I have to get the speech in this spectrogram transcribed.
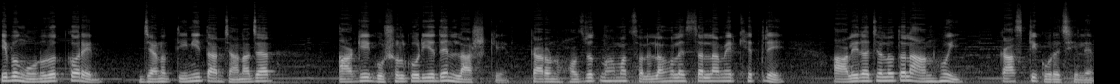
এবং অনুরোধ করেন যেন তিনি তার জানাজার আগে গোসল করিয়ে দেন লাশকে। কারণ হজরত মোহাম্মদ সাল্লাহ আলাইসাল্লামের ক্ষেত্রে আলী রাজাল্লাহ আনহুই কাজটি করেছিলেন।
